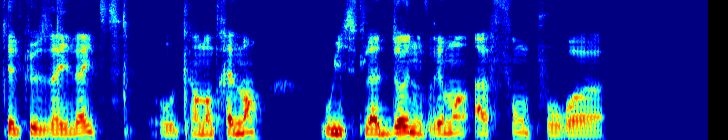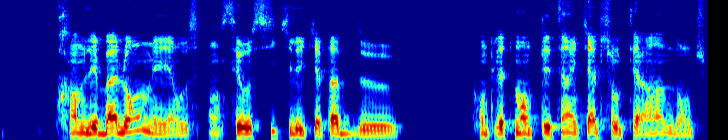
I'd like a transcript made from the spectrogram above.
quelques highlights au camp d'entraînement où il se la donne vraiment à fond pour prendre les ballons, mais on sait aussi qu'il est capable de complètement péter un câble sur le terrain. Donc,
